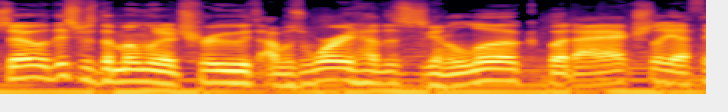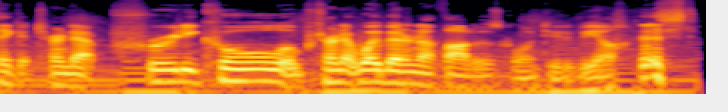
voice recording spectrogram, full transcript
So this was the moment of truth. I was worried how this is going to look, but I actually I think it turned out pretty cool. It turned out way better than I thought it was going to, to be honest.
